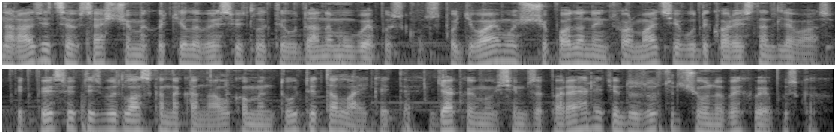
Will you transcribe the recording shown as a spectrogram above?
Наразі це все, що ми хотіли висвітлити у даному випуску. Сподіваємось, що подана інформація буде корисна для вас. Підписуйтесь, будь ласка, на канал, коментуйте та лайкайте. Дякуємо всім за перегляд і до зустрічі у нових випусках.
